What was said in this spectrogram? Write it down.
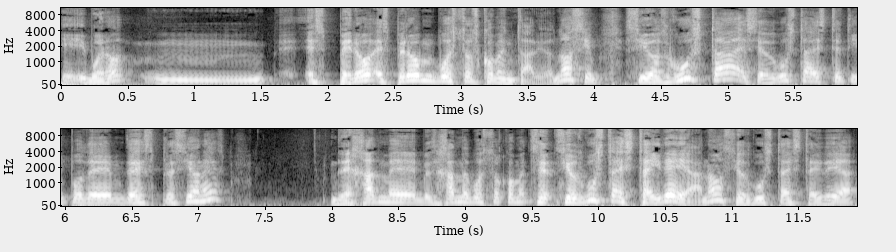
Y, bueno, mm, espero, espero vuestros comentarios, ¿no? Si, si os gusta, si os gusta este tipo de, de expresiones, dejadme, dejadme vuestro comentario. Si, os gusta esta idea, ¿no? Si os gusta esta idea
